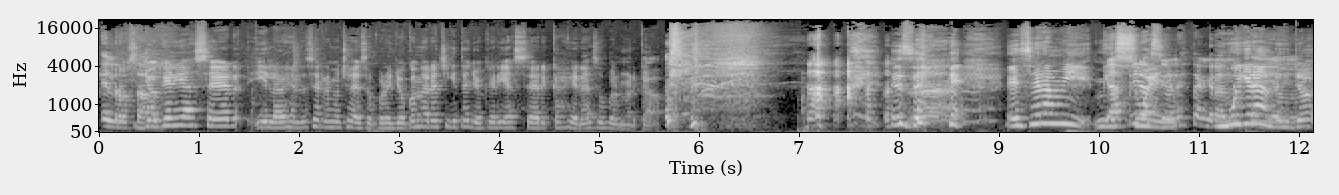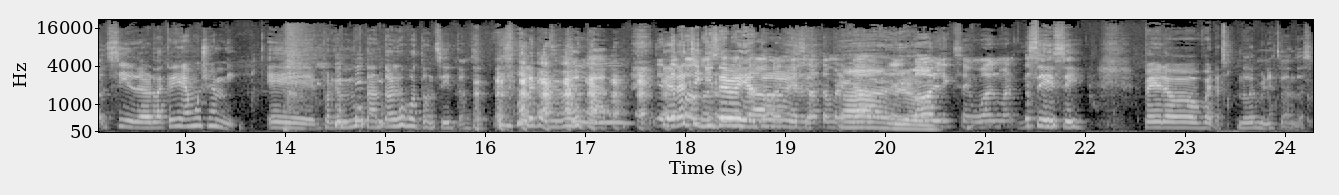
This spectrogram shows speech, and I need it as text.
El rosado. yo quería ser, y la gente se ríe mucho de eso, pero yo cuando era chiquita yo quería ser cajera de supermercado. ese, ese era mi, mi sueño. tan grandes Muy grande. teníamos. Yo sí, de verdad creía mucho en mí. eh, porque me gustaban todos los botoncitos. Eso es lo que a mí me gustaba. Yo era chiquita y veía todo en eso. el automercado, Ay, en Dios. Publix, en Walmart. Sí, sí. Pero bueno, no terminé estudiando eso.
